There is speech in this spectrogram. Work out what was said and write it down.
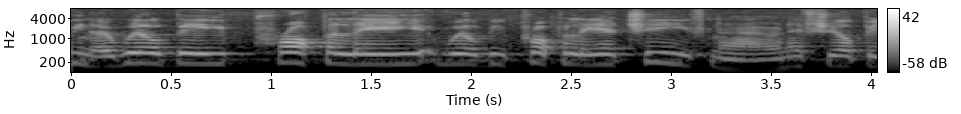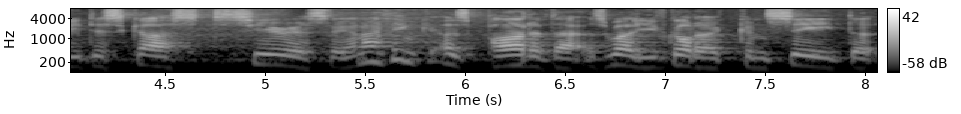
you know will be properly will be properly achieved now, and if she'll be discussed seriously. And I think as part of that as well, you've got to concede that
